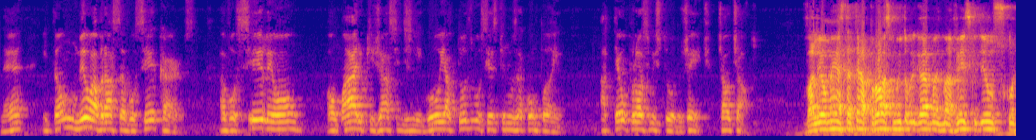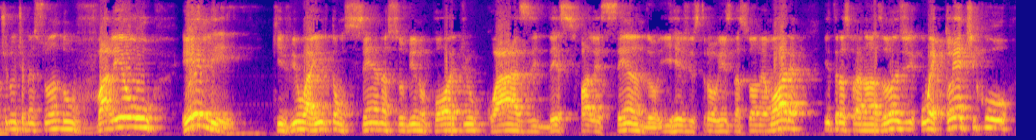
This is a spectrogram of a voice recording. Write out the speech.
né? Então, o meu abraço a você, Carlos, a você, Leon, ao Mário que já se desligou e a todos vocês que nos acompanham. Até o próximo estudo, gente. Tchau, tchau. Valeu, mestre. Até a próxima. Muito obrigado mais uma vez. Que Deus continue te abençoando. Valeu! Ele que viu Ayrton Senna subir no pódio, quase desfalecendo, e registrou isso na sua memória, e trouxe para nós hoje o eclético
